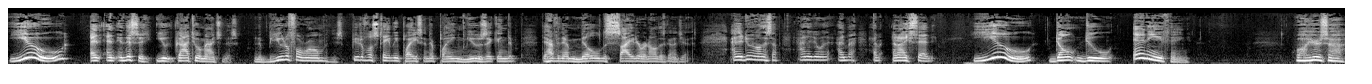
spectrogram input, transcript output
You and and, and this is you've got to imagine this in a beautiful room, this beautiful stately place, and they're playing music and they're, they're having their milled cider and all this kind of jazz, and they're doing all this stuff, and they're doing and and, I said, you don't do anything. Well, here's uh,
